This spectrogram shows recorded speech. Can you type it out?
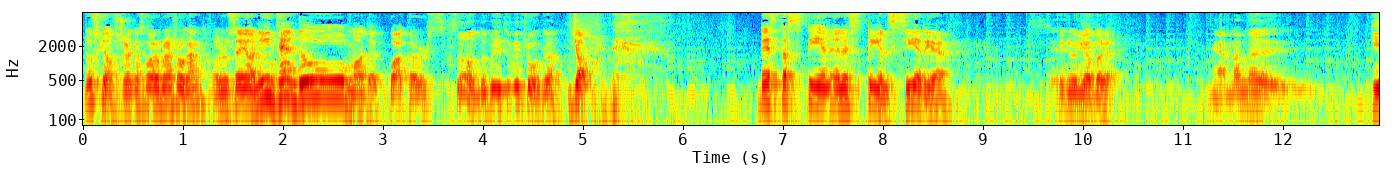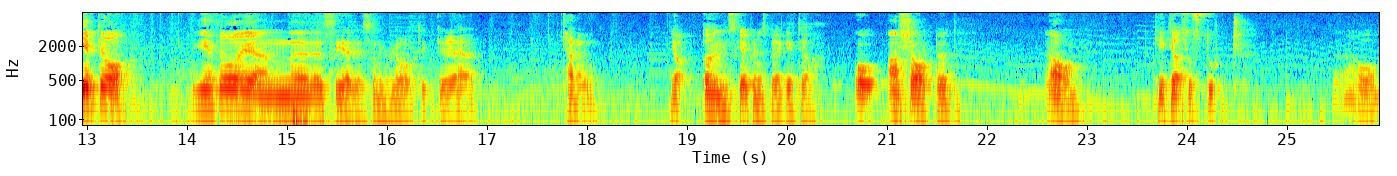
Då ska jag försöka svara på den frågan. Och då säger jag Nintendo Motherquackers. Så, då byter vi fråga. Ja. Bästa spel eller spelserie? Ska du eller jag börja? Ja, men eh, GTA. GTA är en eh, serie som jag tycker är kanon. Jag önskar jag kunde spela GTA. Och Uncharted. Ja. GTA är så stort. Ja.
